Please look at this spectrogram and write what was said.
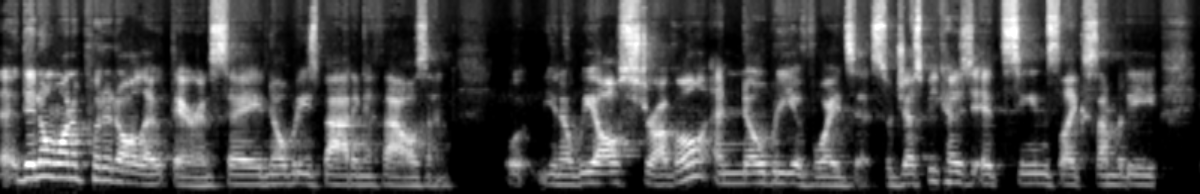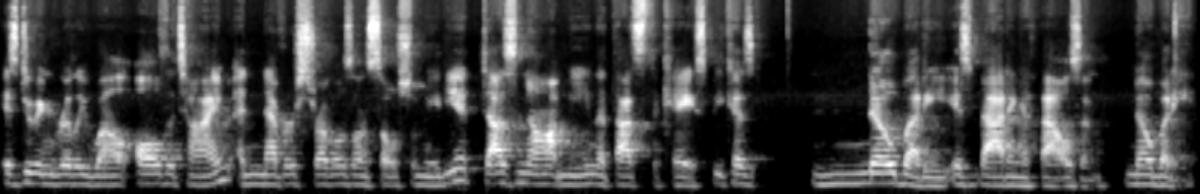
they don't want to put it all out there and say nobody's batting a thousand. You know, we all struggle and nobody avoids it. So just because it seems like somebody is doing really well all the time and never struggles on social media does not mean that that's the case because nobody is batting a thousand. Nobody.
